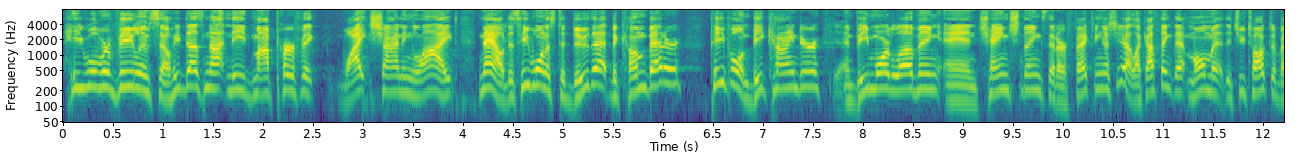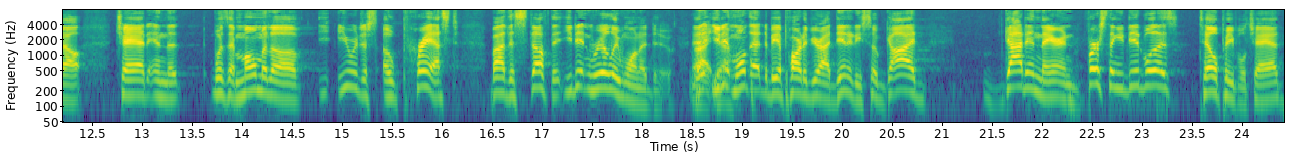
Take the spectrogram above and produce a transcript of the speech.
He will reveal Himself. He does not need my perfect white shining light. Now, does He want us to do that? Become better? People and be kinder yeah. and be more loving and change things that are affecting us. Yeah, like I think that moment that you talked about, Chad, in the was a moment of you were just oppressed by the stuff that you didn't really want to do. Right, you yeah. didn't want that to be a part of your identity. So God got in there, and first thing He did was tell people, Chad.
